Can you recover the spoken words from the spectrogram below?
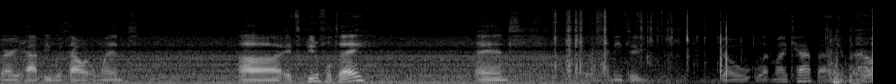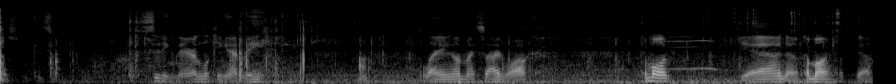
very happy with how it went. Uh, it's a beautiful day, and I need to go let my cat back in the house because he's sitting there looking at me, laying on my sidewalk. Come on. Yeah, I know. Come on, let's go.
